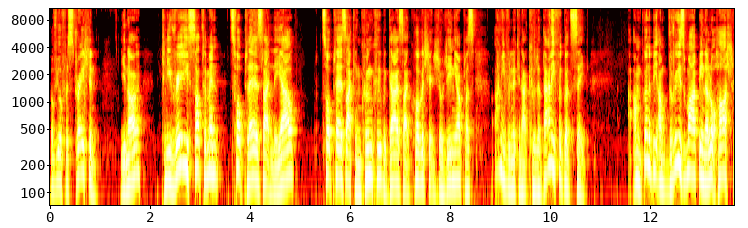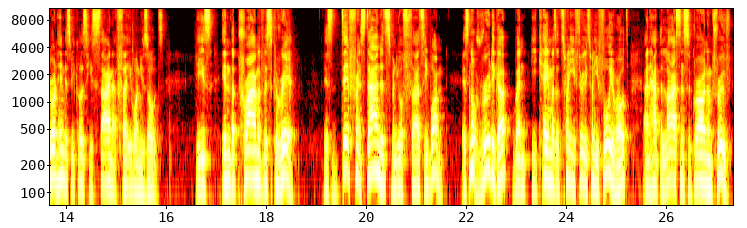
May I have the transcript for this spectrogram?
of your frustration. You know, can you really supplement top players like Leao, top players like Nkunku, with guys like Kovacic, Jorginho, plus I'm even looking at Koulibaly for God's sake. I'm gonna be. I'm, the reason why I've been a lot harsher on him is because he's signed at 31 years old. He's in the prime of his career. It's different standards when you're 31. It's not Rudiger when he came as a 23, 24 year old and had the license to grow and improve.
